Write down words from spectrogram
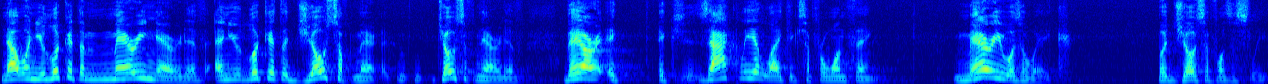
now, when you look at the Mary narrative and you look at the Joseph, Joseph narrative, they are exactly alike except for one thing. Mary was awake, but Joseph was asleep.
